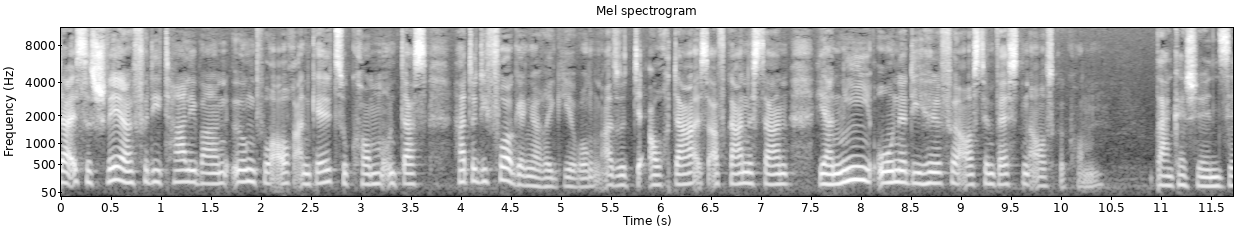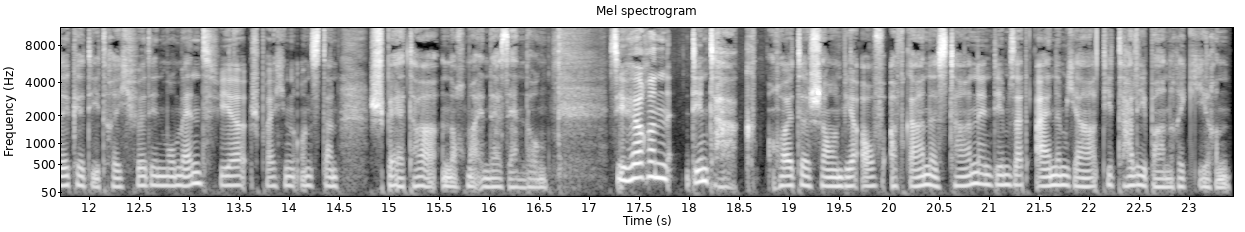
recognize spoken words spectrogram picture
Da ist es schwer für die Taliban irgendwo auch an Geld zu kommen. Und das hatte die Vorgängerregierung. Also auch da ist Afghanistan ja nie ohne die Hilfe aus dem Westen ausgekommen. Dankeschön, Silke Dietrich, für den Moment. Wir sprechen uns dann später nochmal in der Sendung. Sie hören den Tag. Heute schauen wir auf Afghanistan, in dem seit einem Jahr die Taliban regieren.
